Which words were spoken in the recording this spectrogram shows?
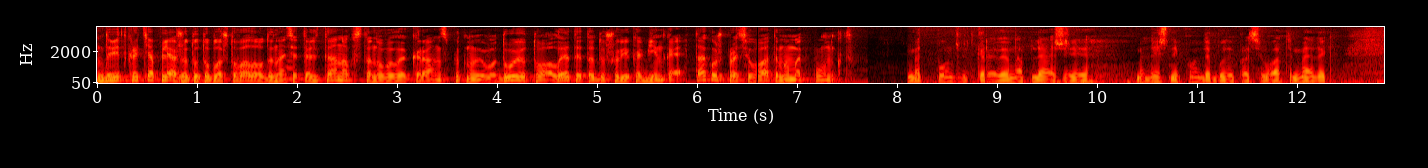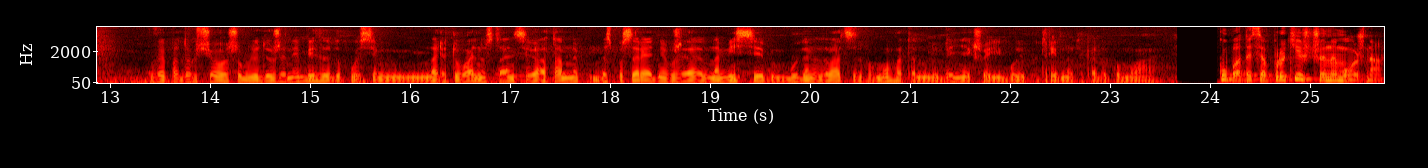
До відкриття пляжу тут облаштували 11 альтанок, встановили кран з питною водою, туалети та душові кабінки. Також працюватиме медпункт. Медпункт відкрили на пляжі, медичний пункт, де буде працювати медик. Випадок чого, щоб люди вже не бігли, допустимо, на рятувальну станцію, а там безпосередньо вже на місці буде надаватися допомога там людині, якщо їй буде потрібна така допомога. Купатися в проті ще не можна.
